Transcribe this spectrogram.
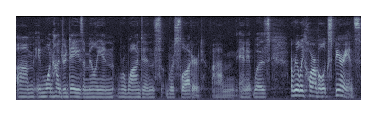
um, in 100 days, a million Rwandans were slaughtered. Um, and it was a really horrible experience.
